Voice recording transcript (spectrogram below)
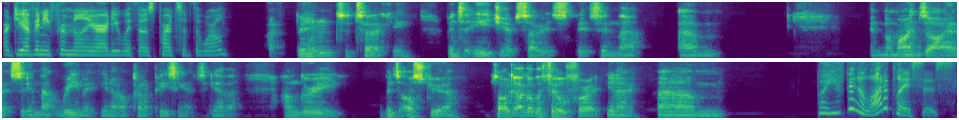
or do you have any familiarity with those parts of the world? I've been to Turkey, been to Egypt, so it's it's in that um, in my mind's eye, it's in that remit. You know, I'm kind of piecing it together. Hungary. I've been to Austria, so I got, I got the feel for it. You know. Um, well, you've been a lot of places.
